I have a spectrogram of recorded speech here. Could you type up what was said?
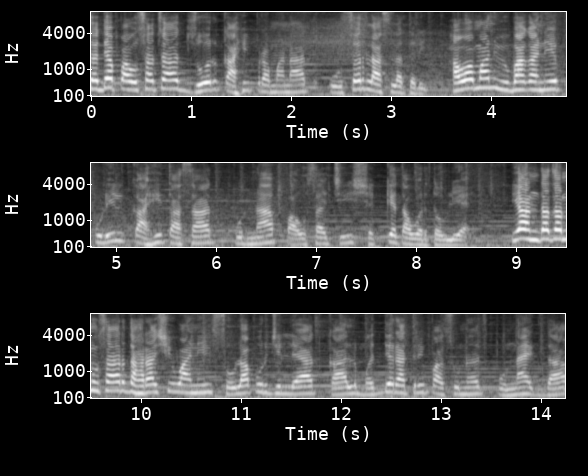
सध्या पावसाचा जोर काही प्रमाणात ओसरला असला तरी हवामान विभागाने पुढील काही तासात पुन्हा पावसाची शक्यता वर्तवली आहे. या अंदाजानुसार धाराशिव आणि सोलापूर जिल्ह्यात काल मध्यरात्रीपासूनच पुन्हा एकदा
